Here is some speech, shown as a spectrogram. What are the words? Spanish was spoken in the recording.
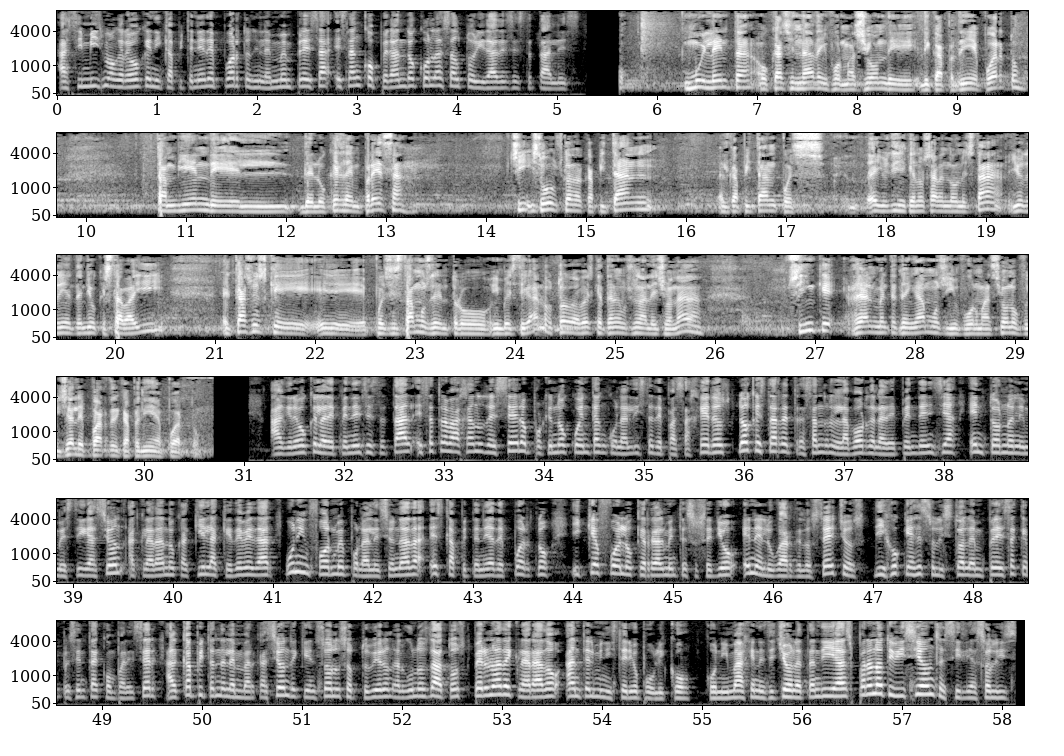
Asimismo, agregó que ni Capitanía de Puertos ni la misma empresa están cooperando con las autoridades estatales. Muy lenta o casi nada información de, de Capitanía de Puerto, también del, de lo que es la empresa. Sí, estuvo buscando al capitán, el capitán, pues, ellos dicen que no saben dónde está, yo tenía entendido que estaba ahí, el caso es que eh, pues estamos dentro investigando toda vez que tenemos una lesionada sin que realmente tengamos información oficial de parte de Capitanía de Puerto. Agregó que la dependencia estatal está trabajando de cero porque no cuentan con la lista de pasajeros, lo que está retrasando la labor de la dependencia en torno a la investigación, aclarando que aquí la que debe dar un informe por la lesionada es Capitanía de Puerto y qué fue lo que realmente sucedió en el lugar de los hechos. Dijo que se solicitó a la empresa que presenta a comparecer al capitán de la embarcación de quien solo se obtuvieron algunos datos, pero no ha declarado ante el Ministerio Público. Con imágenes de Jonathan Díaz para Notivisión, Cecilia Solís.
